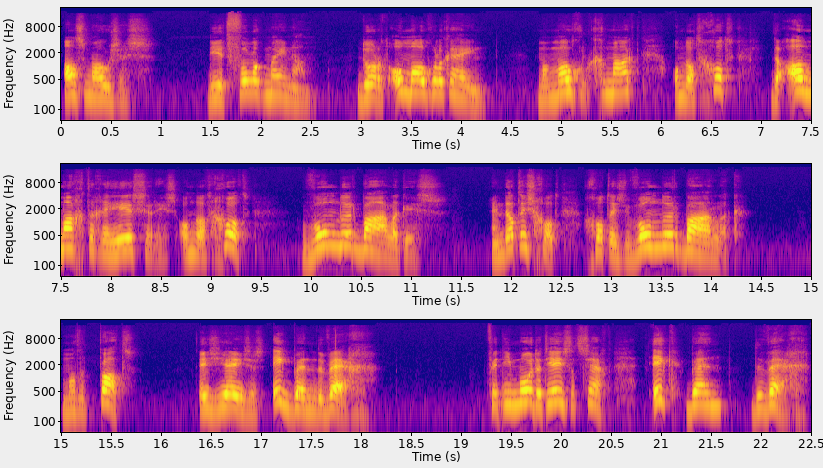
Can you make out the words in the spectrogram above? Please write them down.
Als Mozes, die het volk meenam door het onmogelijke heen. Maar mogelijk gemaakt omdat God de almachtige heerser is. Omdat God wonderbaarlijk is. En dat is God. God is wonderbaarlijk. Want het pad is Jezus. Ik ben de weg. Vind je niet mooi dat Jezus dat zegt? Ik ben de weg.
